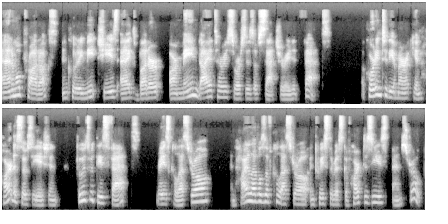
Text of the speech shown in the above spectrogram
Animal products, including meat, cheese, eggs, butter, are main dietary sources of saturated fats. According to the American Heart Association, foods with these fats raise cholesterol, and high levels of cholesterol increase the risk of heart disease and stroke.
